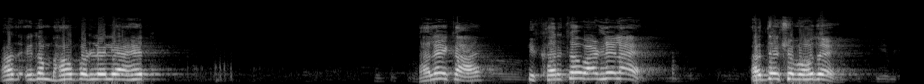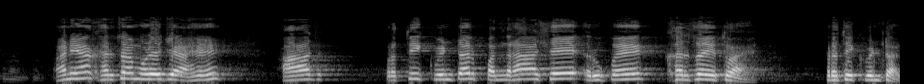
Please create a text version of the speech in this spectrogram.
आज एकदम भाव पडलेले आहेत. झालंय काय? की खर्च वाढलेला आहे. अध्यक्ष महोदय आणि या खर्चामुळे जे आहे आज प्रति क्विंटल पंधराशे रुपये खर्च येतो आहे. प्रति क्विंटल.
